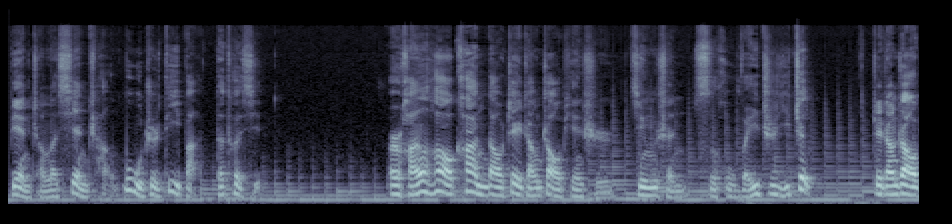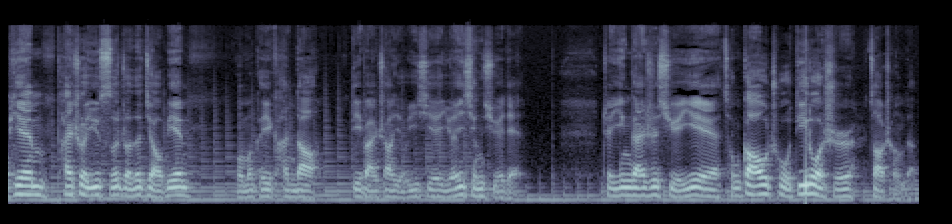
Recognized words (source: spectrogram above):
变成了现场木质地板的特写。而韩浩看到这张照片时，精神似乎为之一振。这张照片拍摄于死者的脚边，我们可以看到。地板上有一些圆形血点，这应该是血液从高处滴落时造成的。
